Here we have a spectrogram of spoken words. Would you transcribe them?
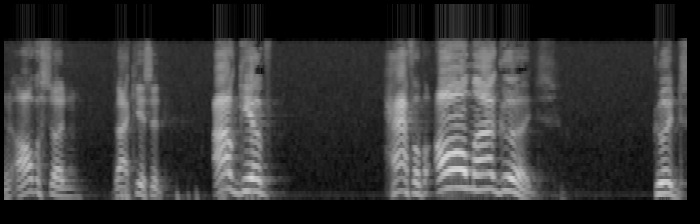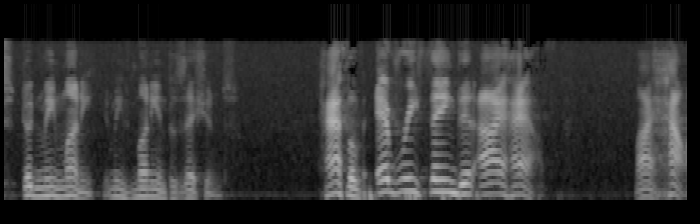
And all of a sudden, Zacchaeus said, I'll give half of all my goods. Goods doesn't mean money, it means money and possessions. Half of everything that I have my house,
